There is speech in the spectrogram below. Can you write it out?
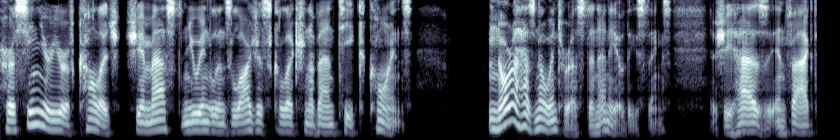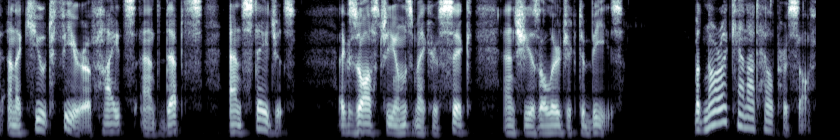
Her senior year of college, she amassed New England's largest collection of antique coins. Nora has no interest in any of these things. She has, in fact, an acute fear of heights and depths and stages. Exhaust fumes make her sick, and she is allergic to bees. But Nora cannot help herself.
